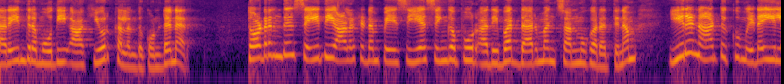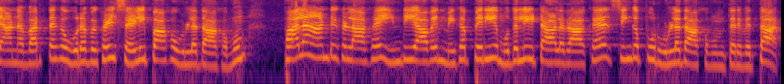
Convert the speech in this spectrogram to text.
நரேந்திர மோடி ஆகியோர் கலந்து கொண்டனர். தொடர்ந்து செய்தியாளர்களிடம் பேசிய சிங்கப்பூர் அதிபர் தர்மன் சண்முகரத்தினம் இரு நாட்டுக்கும் இடையிலான வர்த்தக உறவுகள் செழிப்பாக உள்ளதாகவும் பல ஆண்டுகளாக இந்தியாவின் மிகப்பெரிய முதலீட்டாளராக சிங்கப்பூர் உள்ளதாகவும் தெரிவித்தார்.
